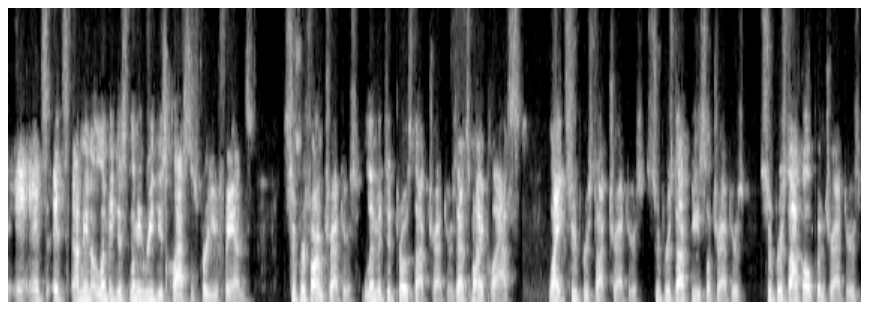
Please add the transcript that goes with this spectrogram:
it's, it's, I mean, let me just, let me read these classes for you fans. Super Farm Tractors, Limited Pro Stock Tractors. That's my class. Light Super Stock Tractors, Super Stock Diesel Tractors, Super Stock Open Tractors,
